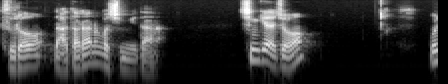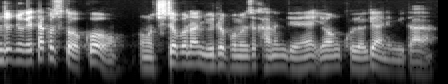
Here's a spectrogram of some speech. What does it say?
드러나더라는 것입니다. 신기하죠? 운전 중에 닦을 수도 없고 어, 지저분한 유리를 보면서 가는 게 영 고역이 아닙니다.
